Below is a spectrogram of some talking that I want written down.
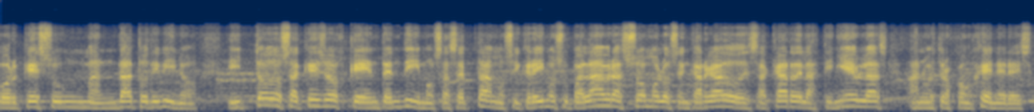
porque es un mandato divino. Y todos aquellos que entendimos, aceptamos y creímos su palabra somos los encargados de sacar de las tinieblas a nuestros congéneres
